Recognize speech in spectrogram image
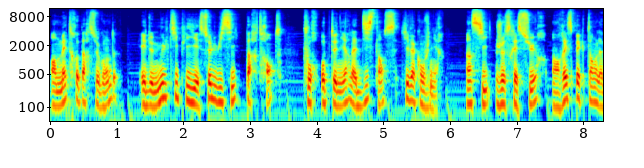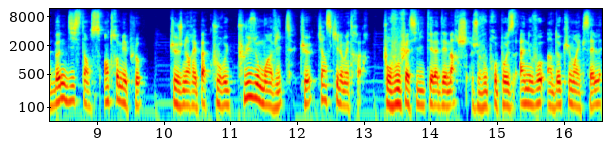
en mètres par seconde et de multiplier celui-ci par 30 pour obtenir la distance qui va convenir. Ainsi, je serai sûr, en respectant la bonne distance entre mes plots, que je n'aurais pas couru plus ou moins vite que 15 km h Pour vous faciliter la démarche, je vous propose à nouveau un document Excel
